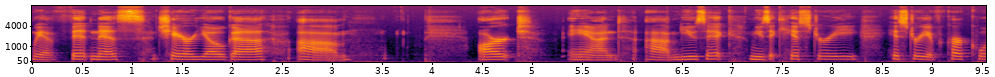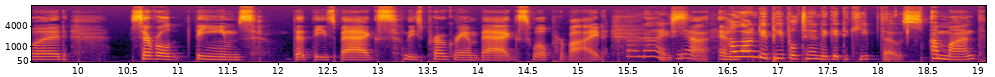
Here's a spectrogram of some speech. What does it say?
we have fitness, chair yoga, um, art, and uh, music, music history, history of Kirkwood, several themes that these bags, these program bags, will provide. Oh, nice. Yeah, and- How long do people tend to get to keep those? A month.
